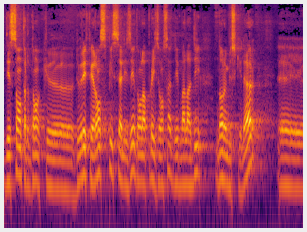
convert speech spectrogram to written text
des centres donc, euh, de référence spécialisés dans la prise en charge des maladies neuromusculaires. Et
